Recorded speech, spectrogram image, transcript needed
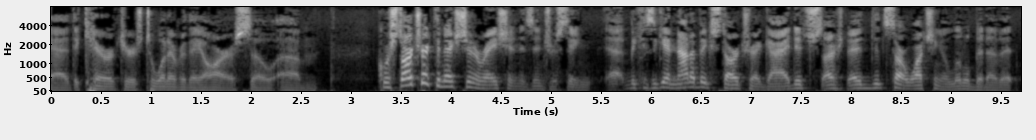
uh, the characters to whatever they are. So, um, of course, Star Trek: The Next Generation is interesting uh, because again, not a big Star Trek guy. I did start, I did start watching a little bit of it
